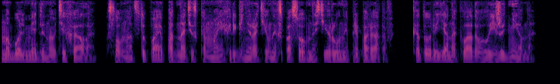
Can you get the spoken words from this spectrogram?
но боль медленно утихала, словно отступая под натиском моих регенеративных способностей рун и препаратов, которые я накладывал ежедневно.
